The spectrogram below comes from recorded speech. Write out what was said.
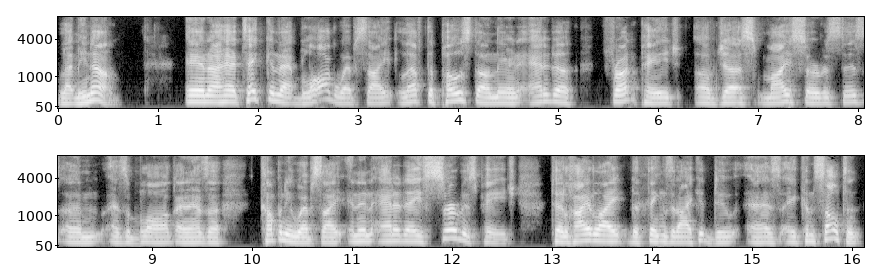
let me know. And I had taken that blog website, left a post on there, and added a front page of just my services um, as a blog and as a company website, and then added a service page to highlight the things that I could do as a consultant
